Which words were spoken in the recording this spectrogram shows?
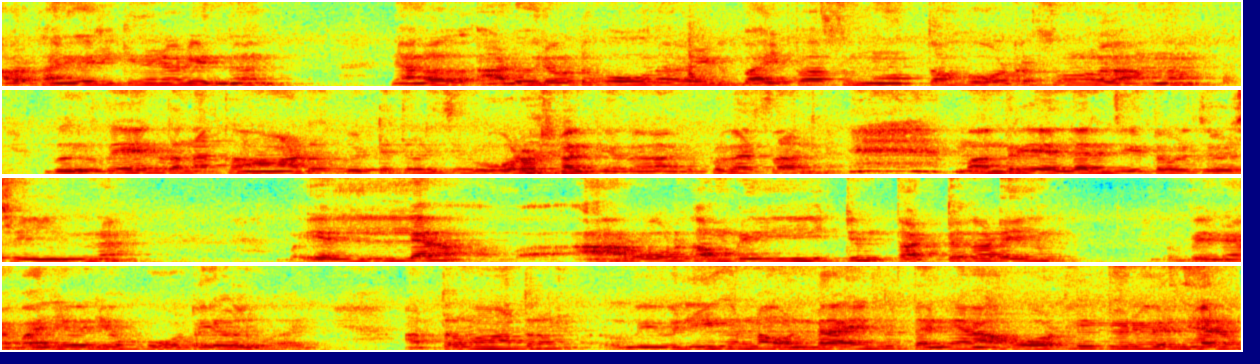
അവർക്ക് അനുകരിക്കുന്നതിനോട് ഇന്ന് ഞങ്ങൾ അടൂരോട്ട് പോകുന്ന വഴി ബൈപ്പാസ് മൊത്തം ഹോട്ടൽ സോണുകളാണ് വെറുതെ കിടന്ന കാട് വെട്ടിത്തെളിച്ച് റോഡുണ്ടാക്കിയത്. അനുപ്രകാശാണ് മന്ത്രി എല്ലാവരും ചീത്ത വിളിച്ചു. പക്ഷേ ഇന്ന് എല്ലാ ആ റോഡ് കംപ്ലീറ്റും തട്ടുകടയും പിന്നെ വലിയ വലിയ ഹോട്ടലുകളുമായി അത്രമാത്രം വിപുലീകരണം ഉണ്ടായെങ്കിൽ തന്നെ ആ ഹോട്ടലിൽ കയറി ഒരു നേരം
